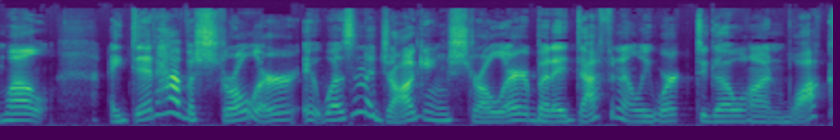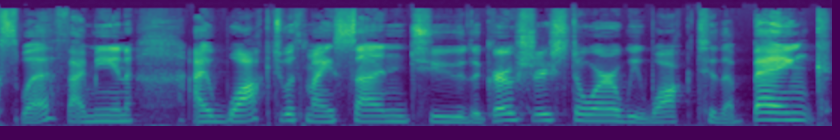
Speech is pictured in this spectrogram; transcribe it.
Well, I did have a stroller. It wasn't a jogging stroller, but it definitely worked to go on walks with. I mean, I walked with my son to the grocery store, we walked to the bank.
